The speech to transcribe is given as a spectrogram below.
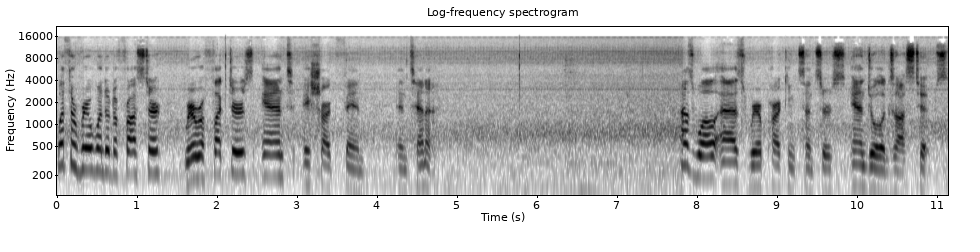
with a rear window defroster, rear reflectors, and a shark fin antenna. As well as rear parking sensors and dual exhaust tips.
